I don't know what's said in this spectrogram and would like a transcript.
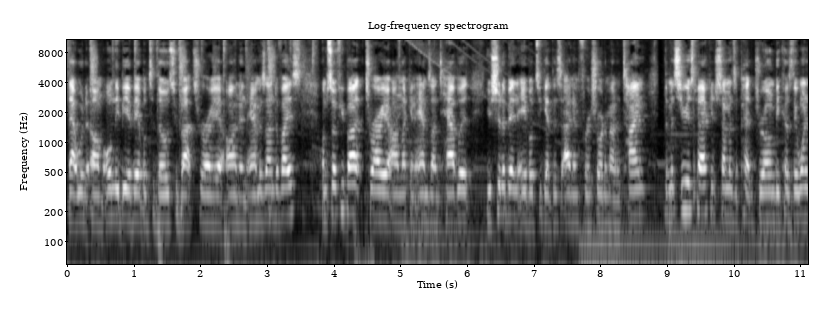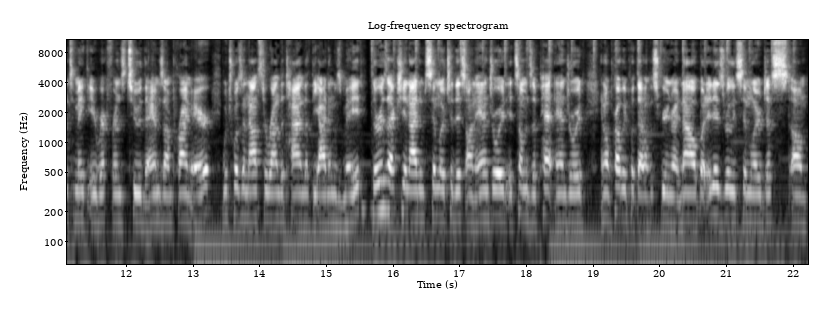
that would um, only be available to those who bought Terraria on an Amazon device. Um, so if you bought Terraria on like an Amazon tablet, you should have been able to get this item for a short amount of time. The Mysterious Package summons a pet drone because they wanted to make a reference to the Amazon Prime Air, which was announced around the time that the item item was made. There is actually an item similar to this on Android. It summons a pet Android, and I'll probably put that on the screen right now, but it is really similar, just um,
